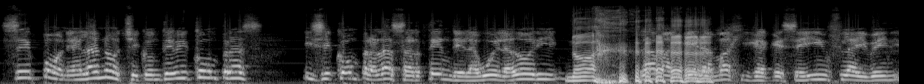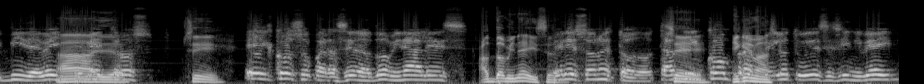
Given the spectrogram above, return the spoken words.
se pone a la noche con TV compras y se compra la sartén de la abuela Dori, No. la manguera mágica que se infla y ve- mide 20 Ay, Dios. metros, Sí. el coso para hacer abdominales, Abdominator. pero eso no es todo. También Sí. ¿Y qué compra pelotudeces sin eBay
